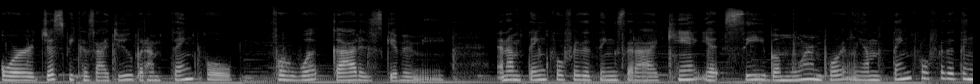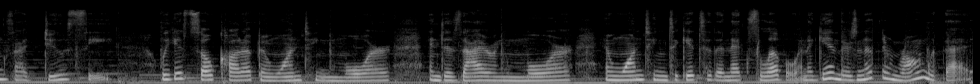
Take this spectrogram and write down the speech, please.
or just because I do, but I'm thankful for what God has given me. And I'm thankful for the things that I can't yet see, but more importantly, I'm thankful for the things I do see. We get so caught up in wanting more and desiring more and wanting to get to the next level. And again, there's nothing wrong with that.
